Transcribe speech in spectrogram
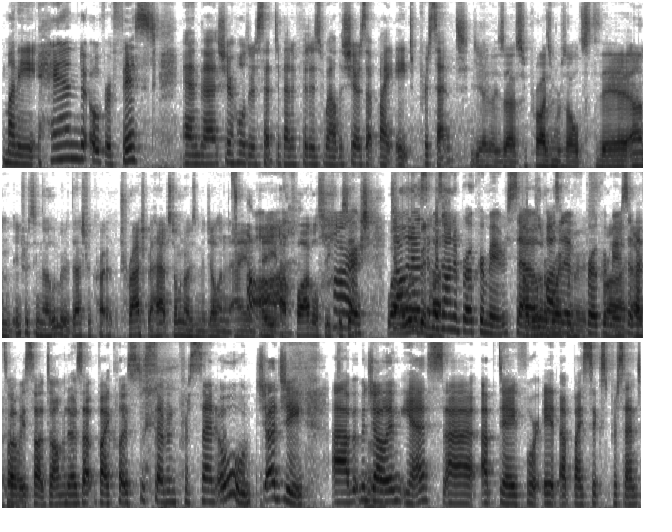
money hand over fist, and uh, shareholders set to benefit as well. The shares up by 8%. Yeah, those are surprising results there. Um, interesting though, a little bit of dash for cra- trash perhaps. Domino's and Magellan and AMP up 5 or 6%. Harsh. Well, Domino's was on a broker move, so positive broker move, broker right, move. So that's okay. why we saw Domino's up by close to 7%. Oh, judgy. Uh, but Magellan, yes, uh, up day for it, up by 6%.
